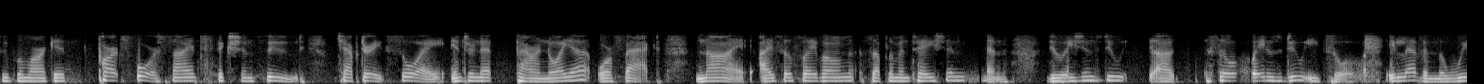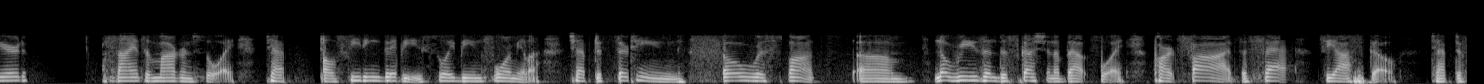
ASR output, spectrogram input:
Supermarket. Part 4, Science Fiction Food. Chapter 8, Soy, Internet Paranoia or Fact. 9, Isoflavone Supplementation. And do Asians do, uh, so Asians do eat soy. 11, The Weird Science of Modern Soy. Chapter 12, Feeding Babies, Soybean Formula. Chapter 13, No Response. Um, no reason discussion about soy. Part 5, The Fat Fiasco. Chapter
